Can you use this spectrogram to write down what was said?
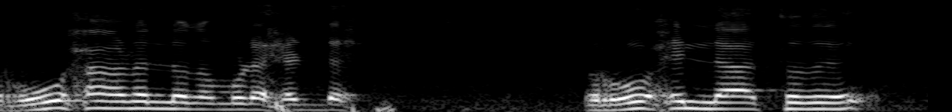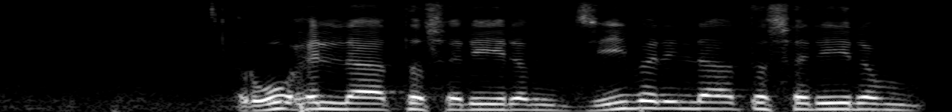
റൂഹാണല്ലോ നമ്മുടെ ഹെഡ് റൂഹില്ലാത്തത് റൂഹില്ലാത്ത ശരീരം ജീവനില്ലാത്ത ശരീരം.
